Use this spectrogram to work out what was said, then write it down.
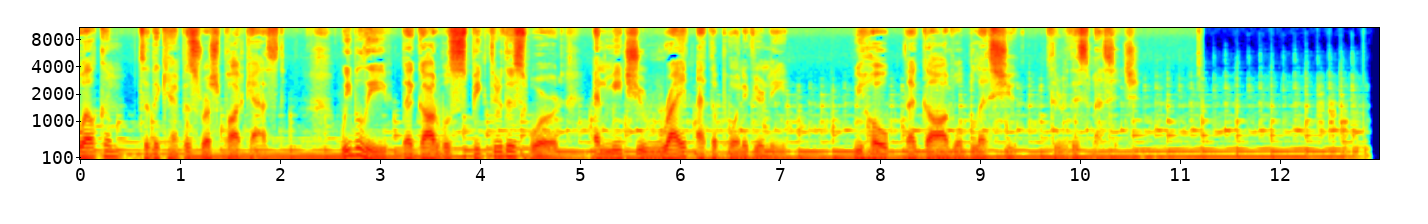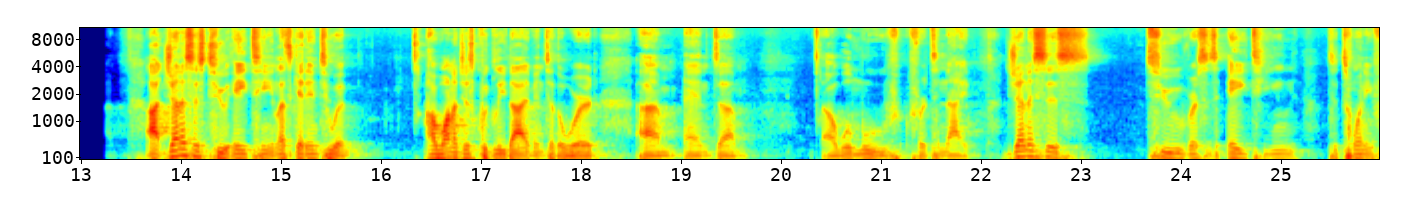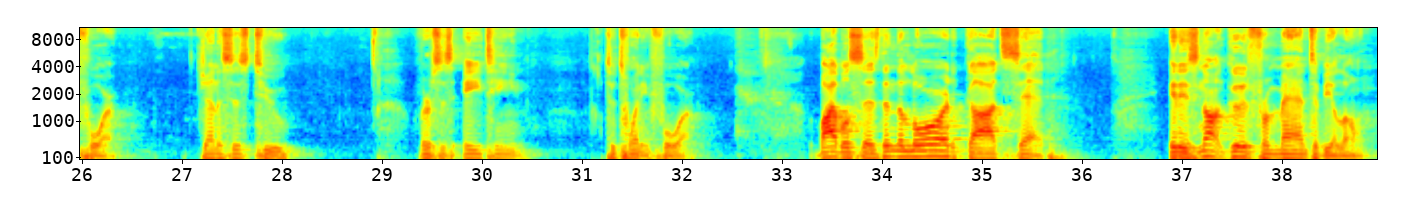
Welcome to the Campus Rush podcast. We believe that God will speak through this word and meet you right at the point of your need. We hope that God will bless you through this message. Uh, Genesis 2:18. Let's get into it. I want to just quickly dive into the word, um, and um, uh, we'll move for tonight. Genesis 2 verses 18 to 24. Genesis 2 verses 18 to 24. The Bible says, Then the Lord God said, It is not good for man to be alone.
